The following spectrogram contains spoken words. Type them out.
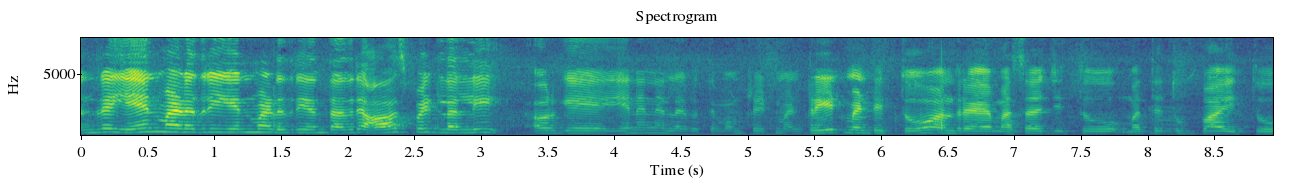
ಅಂದರೆ ಏನು ಏನ್ ಮಾಡಿದ್ರಿ ಏನು ಮಾಡಿದ್ರಿ ಅಂತ ಅಂದರೆ ಹಾಸ್ಪಿಟ್ಲಲ್ಲಿ ಅವ್ರಿಗೆ ಏನೇನೆಲ್ಲ ಇರುತ್ತೆ ಮ್ಯಾಮ್ ಟ್ರೀಟ್ಮೆಂಟ್ ಟ್ರೀಟ್ಮೆಂಟ್ ಇತ್ತು ಅಂದರೆ ಮಸಾಜ್ ಇತ್ತು ಮತ್ತು ತುಪ್ಪ ಇತ್ತು.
